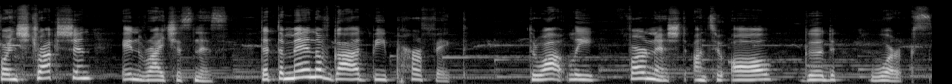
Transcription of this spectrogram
for instruction in righteousness, that the man of God be perfect, throughoutly furnished unto all good works.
